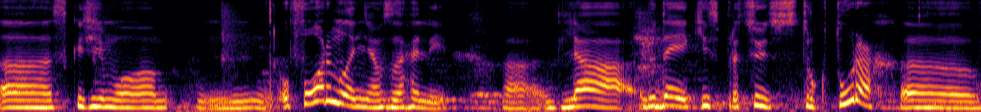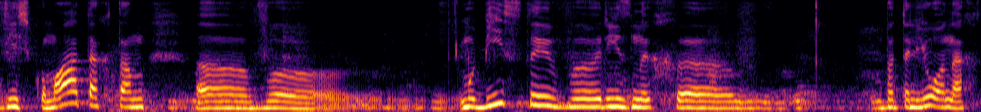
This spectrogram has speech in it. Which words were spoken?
е, скажімо, оформлення взагалі е, для людей, які працюють в структурах, е, в військкоматах, там е, в мобісти в різних. е, батальйонах.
